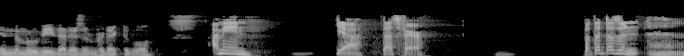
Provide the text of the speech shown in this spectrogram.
in the movie that isn't predictable." I mean, yeah, that's fair. But that doesn't. eh.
